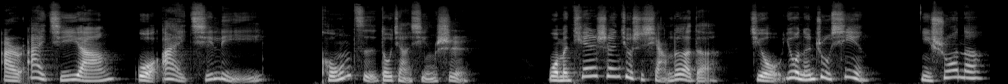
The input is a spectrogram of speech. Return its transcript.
尔爱其羊，我爱其礼。’孔子都讲形式。”我们天生就是享乐的，酒又能助兴，你说呢？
